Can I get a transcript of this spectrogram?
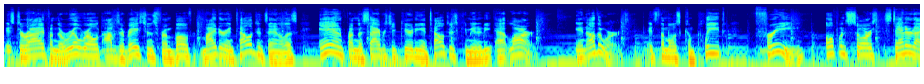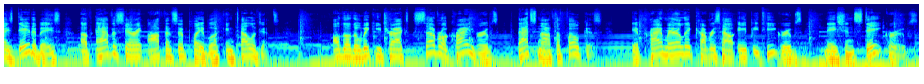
It's derived from the real world observations from both MITRE intelligence analysts and from the cybersecurity intelligence community at large. In other words, it's the most complete, free, open source, standardized database of adversary offensive playbook intelligence. Although the wiki tracks several crime groups, that's not the focus. It primarily covers how APT groups, nation state groups,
